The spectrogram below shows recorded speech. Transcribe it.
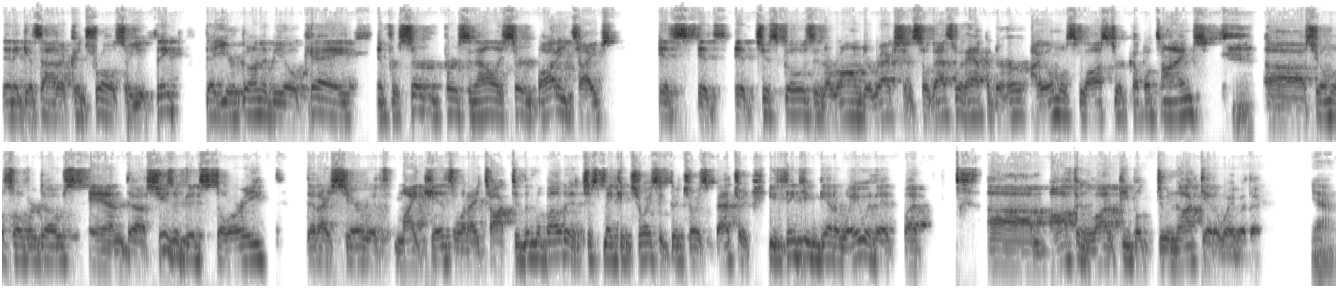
Then it gets out of control. So you think that you're going to be okay. And for certain personalities, certain body types, it's it's it just goes in the wrong direction. So that's what happened to her. I almost lost her a couple times. Uh, she almost overdosed, and uh, she's a good story that I share with my kids when I talk to them about it. just making choice, a good choice, bad choice. You think you can get away with it, but um, often a lot of people do not get away with it. Yeah,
